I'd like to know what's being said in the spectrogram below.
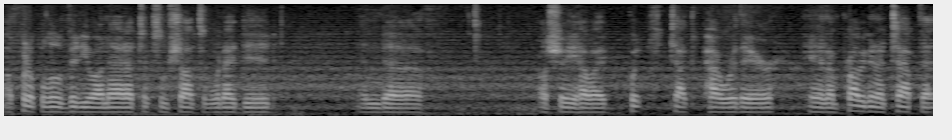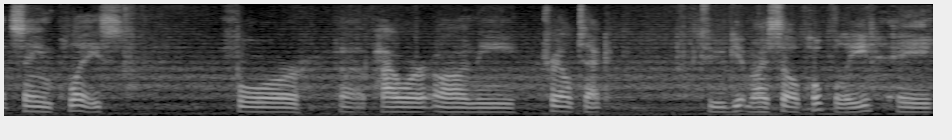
I'll put up a little video on that. I took some shots of what I did and uh, I'll show you how I put tap the power there and I'm probably going to tap that same place for uh, power on the Trail Tech to get myself hopefully a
